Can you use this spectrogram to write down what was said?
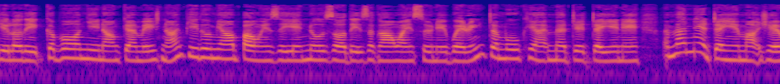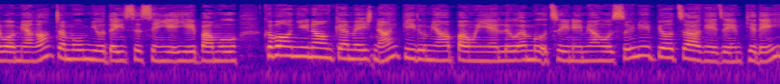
ပြည်လို့သည့်ကဘောညီနောင်ကမ်ပိန်း၌ပြည်သူများပါဝင်စေရနှိုးဆော်သည့်စကားဝိုင်းဆွေးနွေးပွဲတွင်တမူခရိုင်အမတ်1တရင်နှင့်အမတ်2တရင်မှရဲဘော်များကတမူမျိုးသိန်းစစ်စင်ရေးရေးပါမှုကဘောညီနောင်ကမ်ပိန်း၌ပြည်သူများပါဝင်ရလိုအပ်မှုအခြေအနေများကိုဆွေးနွေးပြောကြားခဲ့ခြင်းဖြစ်သည်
